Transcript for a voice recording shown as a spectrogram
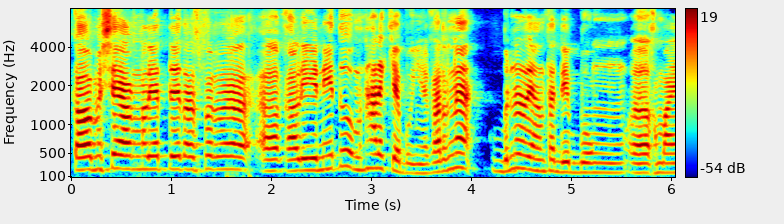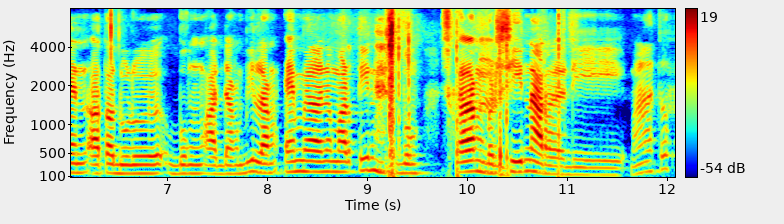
kalau misalnya ngelihat dari transfer eh, kali ini tuh menarik ya Bung ya karena bener yang tadi Bung eh, kemarin atau dulu Bung Adang bilang Emiliano Martinez Bung sekarang bersinar di mana tuh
